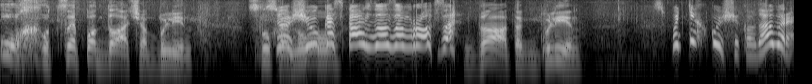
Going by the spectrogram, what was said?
Ох, оце подача, блін. Слухай, Все, ну. щука з кожного заброса. Да, так блін. З потіх кущиків, да, бере?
